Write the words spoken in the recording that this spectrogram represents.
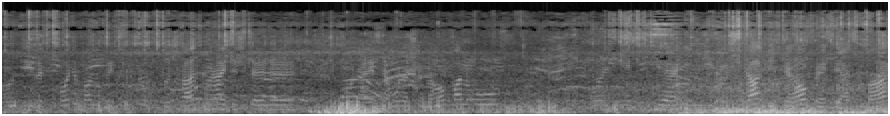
so direkt vor dem Bahnhof jetzt zur, Straßenhaltestelle. Da ist der wunderschöne Hauptbahnhof. Und jetzt hier in diese Stadt, ich auch jetzt erstmal.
